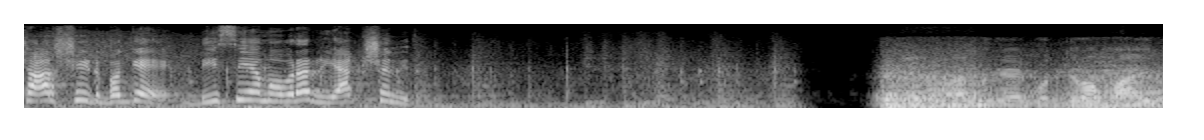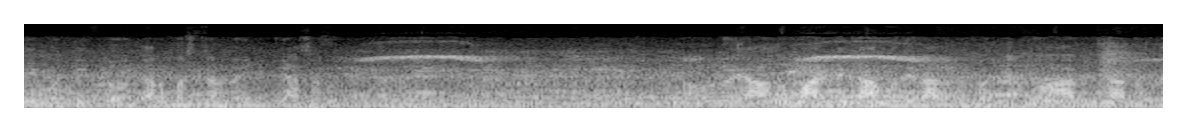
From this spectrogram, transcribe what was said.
ಚಾರ್ಜ್ ಶೀಟ್ ಬಗ್ಗೆ ಡಿಸಿಎಂ ಅವರ ರಿಯಾಕ್ಷನ್ ಇದೆ. ನನಗೆ ಗೊತ್ತಿರೋ ಮಾಹಿತಿ ಗೊತ್ತಿತ್ತು, ಧರ್ಮಸ್ಥಳದ ಇತಿಹಾಸ ಗೊತ್ತಿತ್ತು. ಅವರು ಯಾವುದು ಮಾಡಲಿಕ್ಕೆ ಆಗೋದಿಲ್ಲ ಅನ್ನೋದು ಗೊತ್ತಿತ್ತು, ಆ ವಿಚಾರದಿಂದ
